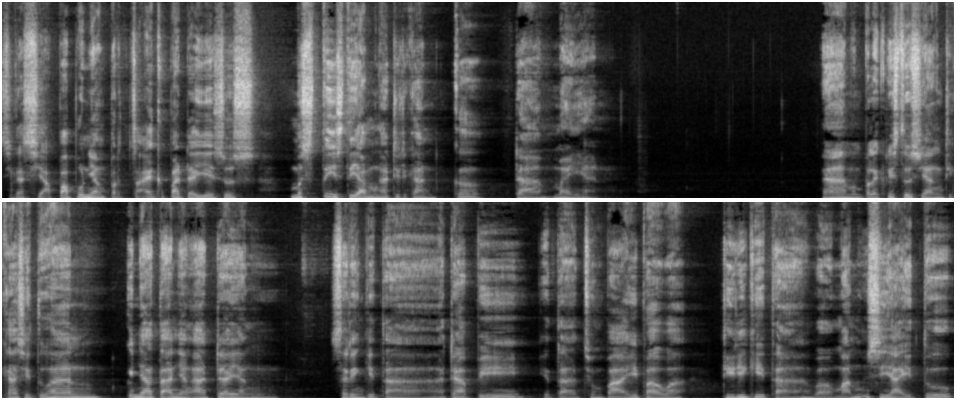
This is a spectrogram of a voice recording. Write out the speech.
Sehingga siapa pun yang percaya kepada Yesus mesti setia menghadirkan kedamaian. Nah, mempelai Kristus yang dikasih Tuhan, kenyataan yang ada yang sering kita hadapi, kita jumpai bahwa diri kita, bahwa manusia itu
